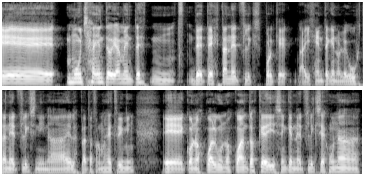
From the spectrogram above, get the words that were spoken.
Eh, mucha gente obviamente mm, detesta Netflix porque hay gente que no le gusta Netflix ni nada de las plataformas de streaming. Eh, conozco algunos cuantos que dicen que Netflix es una,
